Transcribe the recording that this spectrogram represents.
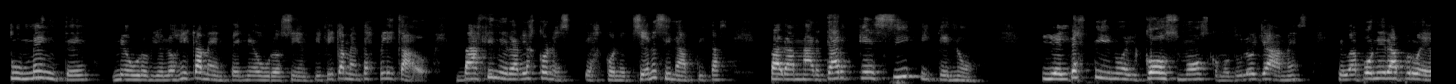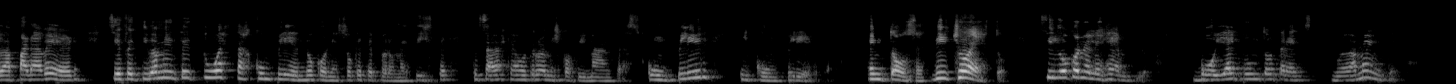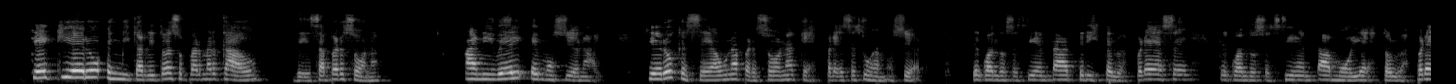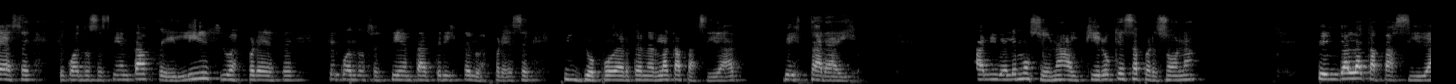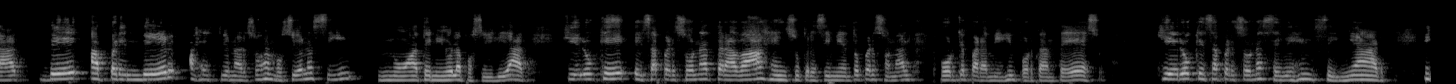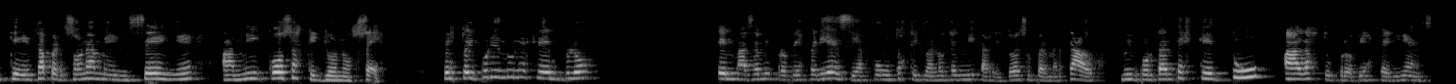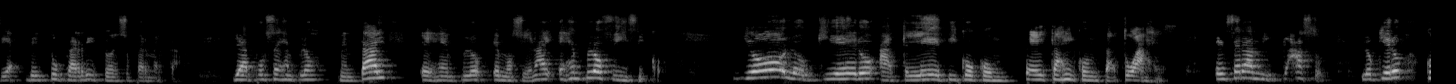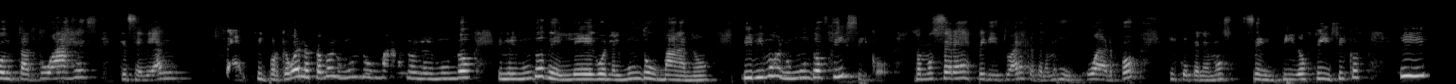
tu mente neurobiológicamente, neurocientíficamente explicado, va a generar las, conexiones sinápticas para marcar que sí y que no. Y el destino, el cosmos, como tú lo llames, te va a poner a prueba para ver si efectivamente tú estás cumpliendo con eso que te prometiste, que sabes que es otro de mis copimantas, cumplir y cumplir. Entonces, dicho esto, sigo con el ejemplo. Voy al punto 3 nuevamente. ¿Qué quiero en mi carrito de supermercado de esa persona a nivel emocional? Quiero que sea una persona que exprese sus emociones que cuando se sienta triste lo exprese, que cuando se sienta molesto lo exprese, que cuando se sienta feliz lo exprese, que cuando se sienta triste lo exprese y yo poder tener la capacidad de estar ahí. A nivel emocional, quiero que esa persona tenga la capacidad de aprender a gestionar sus emociones si no ha tenido la posibilidad. Quiero que esa persona trabaje en su crecimiento personal porque para mí es importante eso. Quiero que esa persona se deje enseñar y que esa persona me enseñe a mí cosas que yo no sé. Te estoy poniendo un ejemplo en base a mi propia experiencia, puntos que yo anoté en mi carrito de supermercado. Lo importante es que tú hagas tu propia experiencia de tu carrito de supermercado. Ya puse ejemplo mental, ejemplo emocional, ejemplo físico. Yo lo quiero atlético, con pecas y con tatuajes. Ese era mi caso. Lo quiero con tatuajes que se vean sexy, porque bueno, estamos en un mundo humano, en el mundo, en el mundo del ego, en el mundo humano, vivimos en un mundo físico. Somos seres espirituales que tenemos un cuerpo y que tenemos sentidos físicos y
